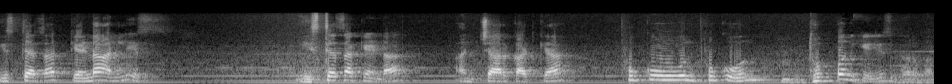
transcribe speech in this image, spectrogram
इस्त्याचा केंडा आणलीस? इस्त्याचा केंडा आणि चार काटक्या फुकून फुकून धुप्पन केलीस घरभर.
